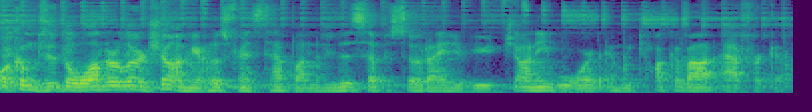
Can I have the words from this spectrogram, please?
Welcome to the Wander Learn Show. I'm your host, Francis Tapon. In this episode, I interviewed Johnny Ward and we talk about Africa.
